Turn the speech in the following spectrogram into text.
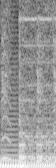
the bird.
